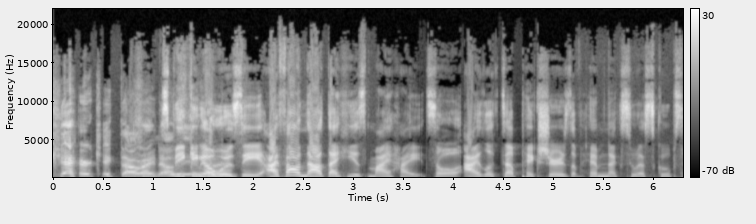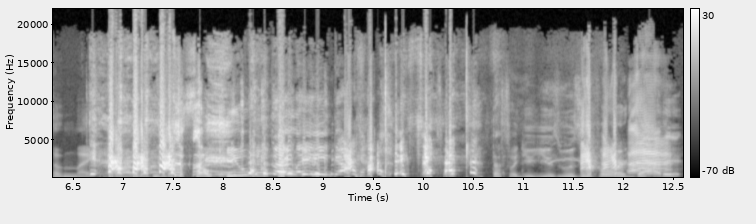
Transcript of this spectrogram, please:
Get her kicked out right now. Speaking too of. Woozi, I found out that he is my height, so I looked up pictures of him next to a scoops and I'm like, oh, so cute. the Lady Gaga picture. That's what you use Woozi for. Got it.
